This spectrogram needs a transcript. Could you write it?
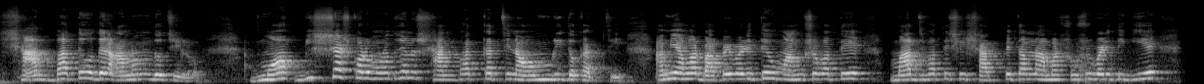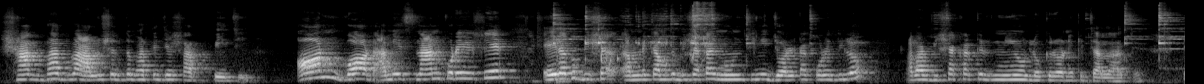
শাক ভাতে ওদের আনন্দ ছিল। বিশ্বাস করো, মনে হতো যেন শাক ভাত খাচ্ছি না, অমৃত খাচ্ছি। আমি আমার বাপের বাড়িতেও মাংস ভাতে, মাছ ভাতে সেই স্বাদ পেতাম না। আমার শ্বশুর বাড়িতে গিয়ে শাক ভাত বা আলু সেদ্ধ ভাতে যে স্বাদ পেয়েছি। অন গড আমি স্নান করে এসে এইরকম বিশা, আমাকে আমাকে বিশাখায় নুন, চিনি, জলটা করে দিল। আবার বিশাখাকে নিয়েও লোকের অনেকে জ্বালা আছে। তো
